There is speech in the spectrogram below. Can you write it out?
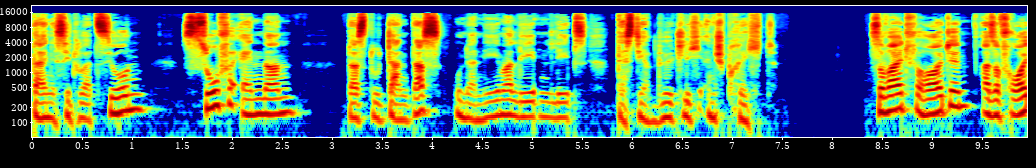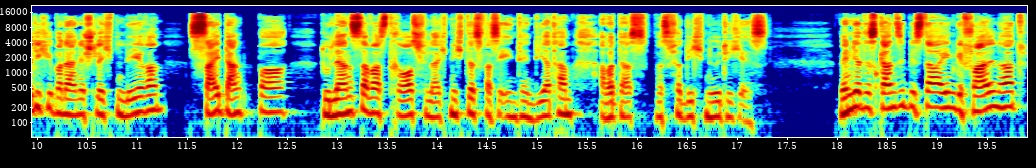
deine Situation so verändern, dass du dann das Unternehmerleben lebst, das dir wirklich entspricht? Soweit für heute. Also freu dich über deine schlechten Lehrer, sei dankbar, Du lernst da was draus, vielleicht nicht das, was sie intendiert haben, aber das, was für dich nötig ist. Wenn dir das Ganze bis dahin gefallen hat,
